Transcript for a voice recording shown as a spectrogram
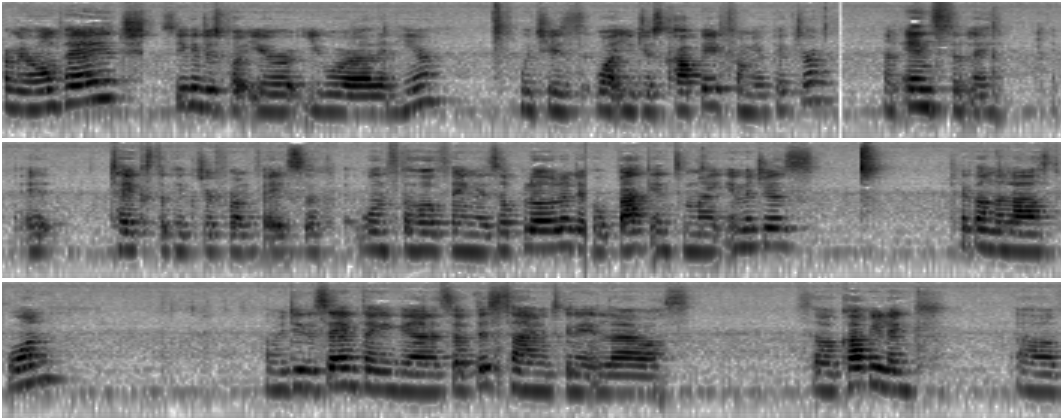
from your homepage. So you can just put your URL in here, which is what you just copied from your picture, and instantly it takes the picture from Facebook. Once the whole thing is uploaded, it go back into my images, click on the last one, and we do the same thing again, except this time it's going to allow us. So copy link of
